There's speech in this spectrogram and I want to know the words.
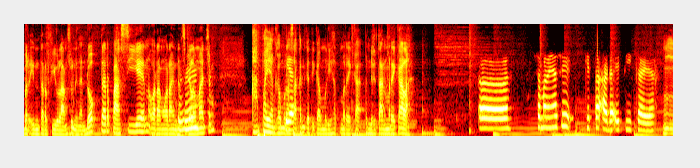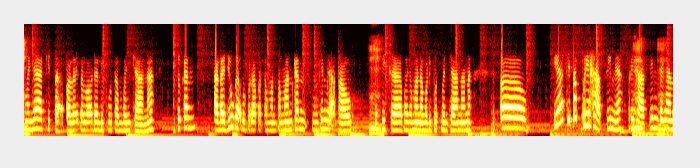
berinterview langsung dengan dokter, pasien, orang-orang dan segala macam. Apa yang kamu Iya. rasakan ketika melihat mereka penderitaan mereka lah? Eh, sebenarnya sih kita ada etika ya Mm-mm. Sebenarnya kita apalagi kalau ada liputan bencana itu kan ada juga beberapa teman-teman kan mungkin nggak tahu Mm-mm. ketika bagaimana meliput bencana. Nah, eh, ya kita prihatin ya, prihatin Hmm, dengan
